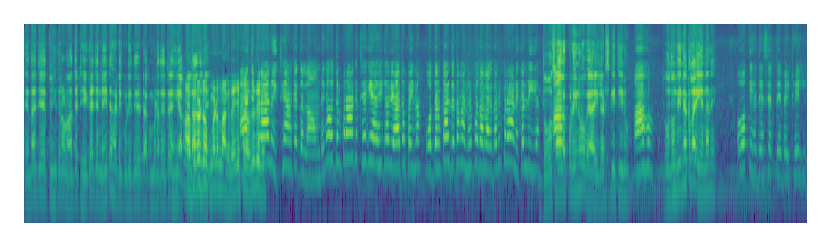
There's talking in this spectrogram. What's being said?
ਕਹਿੰਦਾ ਜੇ ਤੁਸੀਂ ਘਲਾਉਣਾ ਤੇ ਠੀਕ ਹੈ ਜੇ ਨਹੀਂ ਤੇ ਸਾਡੀ ਕੁੜੀ ਦੇ ਡਾਕੂਮੈਂਟ ਦੇ ਤੇ ਅਸੀਂ ਆਪੇ ਆ ਲਾ ਫਿਰ ਡਾਕੂਮੈਂਟ ਮੰਗਦੇ ਜੇ ਫਿਰ ਅੱਜ ਉਹਦੇ ਦੇ ਭਰਾ ਨੂੰ ਇੱਥੇ ਆਣ ਕੇ ਗੱਲਾਂ ਆਉਂਦੀਆਂ ਉਦੋਂ ਭਰਾ ਕਿੱਥੇ ਗਿਆ ਸੀਗਾ ਵਿਆਹ ਤੋਂ ਪਹਿਲਾਂ? ਉਦੋਂ ਘਰ ਦੇ ਤਾਂ ਸਾਨੂੰ ਵੀ ਪਤਾ ਲੱਗਦਾ ਵੀ ਭਰਾ ਨੇ ਘੱਲੀ ਆ। 2 ਸਾਲ ਕੁੜੀ ਨੂੰ ਹੋ ਗਿਆ ਆਈਲੈਟਸ ਕੀਤੀ ਨੂੰ। ਆਹੋ। ਉਦੋਂ ਦੀ ਨਾ ਘਲਾਈ ਇਹਨਾਂ ਨੇ। ਉਹ ਕਿਸੇ ਦੇ ਸਿਰ ਤੇ ਬੈਠੇ ਸੀ।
